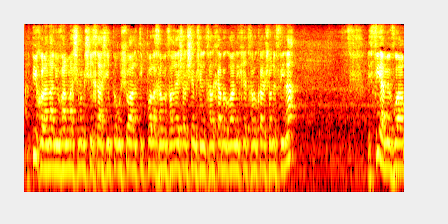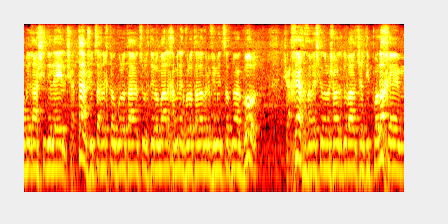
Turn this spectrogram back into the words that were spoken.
על פי כל הנ"ל יובן מה שממשיך רש"י פירושו על תיפול לכם מפרש על שם שנתחלקה בגורל נקראת חלוקה לשון נפילה. לפי המבואר ברש"י דלעיל, שהטעם שהוא צריך לכתוב גבולות הארץ הוא בכדי לומר לך מן הגבולות עליו ולפי מצוות נוהגות, שהכרח לפרש כזה לשון הכתוב הארץ אשר תיפול לכם,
